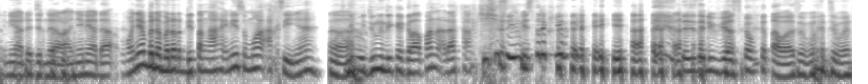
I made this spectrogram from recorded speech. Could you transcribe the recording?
ini ada jendelanya ini ada pokoknya bener-bener di tengah ini semua aksinya di ujung di kegelapan ada kaki si Mr. Q Iya. terus itu di bioskop ketawa semua cuman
